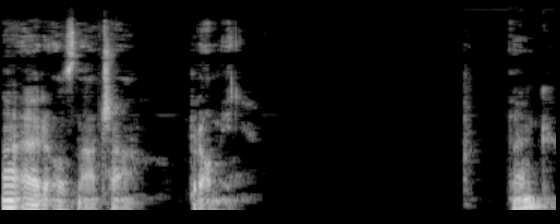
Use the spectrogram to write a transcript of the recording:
a R oznacza promień. Tak?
